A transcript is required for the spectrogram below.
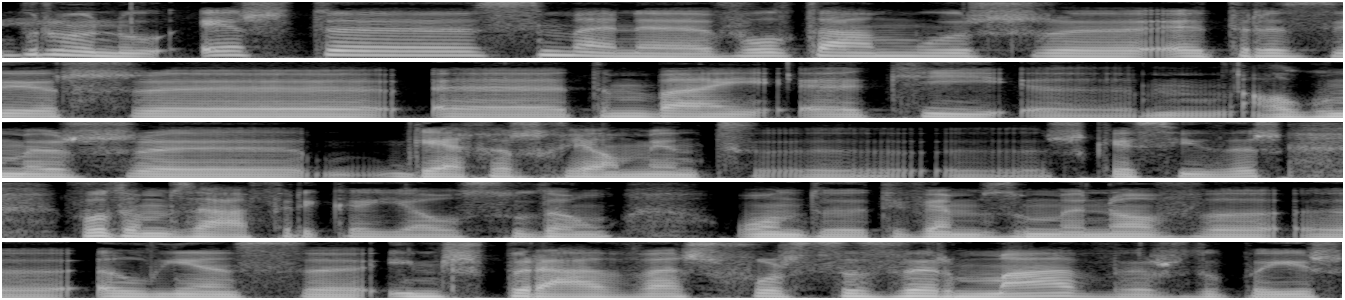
Bruno, esta semana voltámos uh, a trazer uh, uh, também aqui algumas guerras realmente esquecidas. Voltamos à África e ao Sudão, onde tivemos uma nova aliança inesperada. As Forças Armadas do país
